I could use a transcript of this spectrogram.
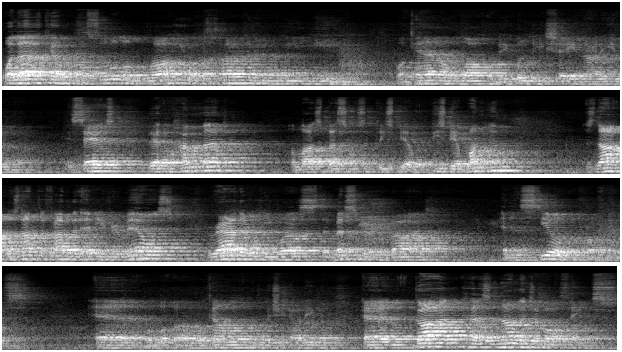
ولكن رسول الله وخاتم النبيين وكان الله بكل شيء عليما. It says that Muhammad, Allah's blessings and peace be, peace be upon him, is not, was not the father of any of your males, rather he was the messenger of God and the seal of the prophets. And, uh, وكان الله بكل شيء عليما. and God has knowledge of all things.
